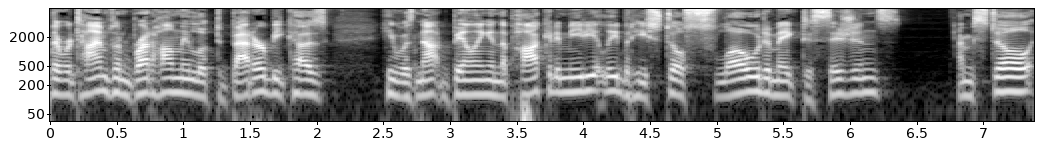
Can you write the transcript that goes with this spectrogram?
There were times when Brett Hundley looked better because he was not bailing in the pocket immediately, but he's still slow to make decisions. I'm still,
